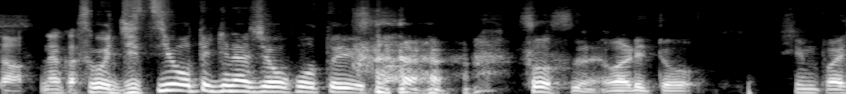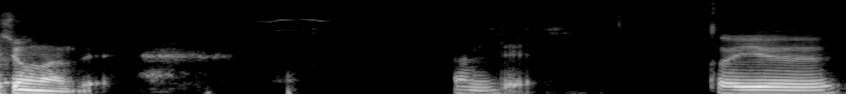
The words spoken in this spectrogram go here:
た。なんかすごい実用的な情報というか。そうっすね、割と心配性なんで。なんでという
